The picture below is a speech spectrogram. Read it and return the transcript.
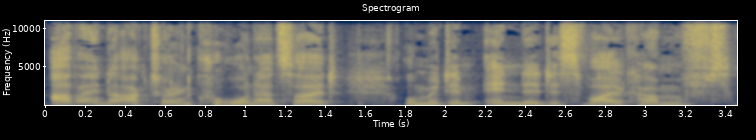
aber in der aktuellen Corona-Zeit und mit dem Ende des Wahlkampfs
